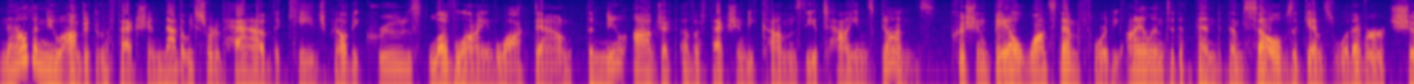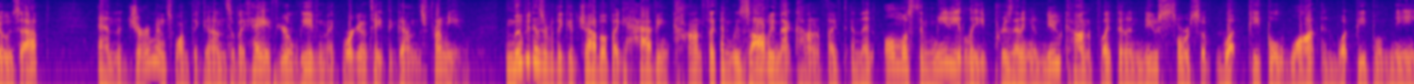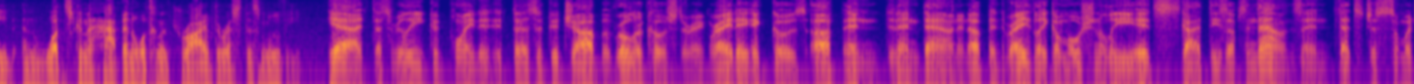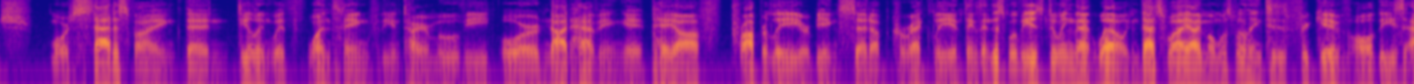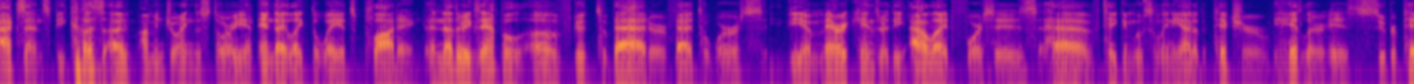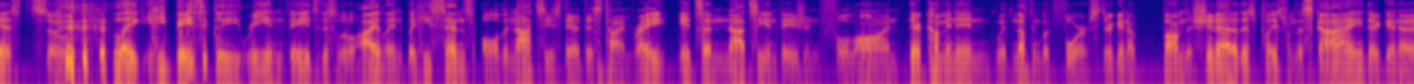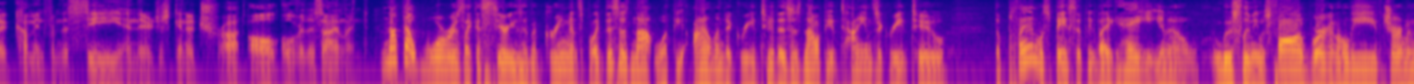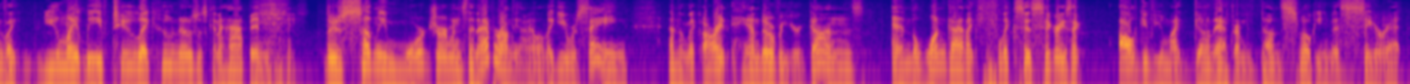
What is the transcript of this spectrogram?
now the new object of affection, now that we sort of have the Cage Penelope Cruz love line locked down, the new object of affection becomes the Italians' guns. Christian Bale wants them for the island to defend themselves against whatever shows up, and the Germans want the guns. They're like, hey, if you're leaving, like we're going to take the guns from you the movie does a really good job of like having conflict and resolving that conflict and then almost immediately presenting a new conflict and a new source of what people want and what people need and what's going to happen and what's going to drive the rest of this movie yeah, that's a really good point. It, it, does a good job of roller coastering, right? It, it, goes up and then down and up and right. Like emotionally, it's got these ups and downs, and that's just so much more satisfying than dealing with one thing for the entire movie or not having it pay off properly or being set up correctly and things. And this movie is doing that well. And that's why I'm almost willing to forgive all these accents because I, am enjoying the story and, and I like the way it's plotting. Another example of good to bad or bad to worse, the Americans or the Allied forces have taken Mussolini out of the picture. Hitler is super pissed. So, like, he basically reinvades this little island, but he sends all the Nazis there this time, right? It's a Nazi invasion full on they're coming in with nothing but force. They're going to bomb the shit out of this place from the sky. They're going to come in from the sea, and they're just going to trot all over this island. Not that war is like a series of agreements, but like this is not what the island agreed to. This is not what the Italians agreed to. The plan was basically like, hey, you know, Mussolini was fallen. We're going to leave. Germans, like, you might leave too. Like, who knows what's going to happen? There's suddenly more Germans than ever on the island, like you were saying, and they're like, all right, hand over your guns and the one guy like flicks his cigarette. He's like, "I'll give you my gun after I'm done smoking this cigarette,"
